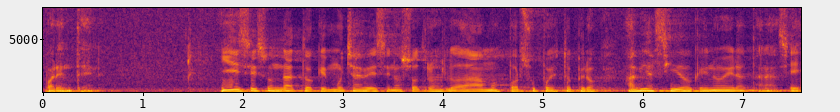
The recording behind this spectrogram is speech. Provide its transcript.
cuarentena. Y ese es un dato que muchas veces nosotros lo dábamos por supuesto, pero había sido que no era tan así.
